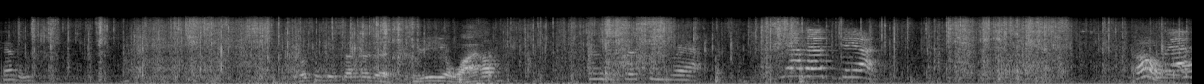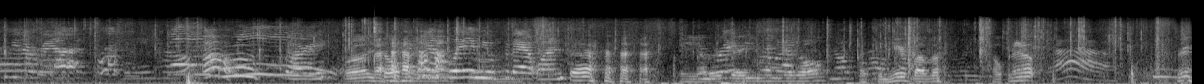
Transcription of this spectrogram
It's heavy. Wasn't this under the tree a while? So the first one wrapped. Yeah, that's Dad. Oh. You asked me to wrap it for you. Oh, sorry. Well, you I can't blame you for that one. Any I'm other ready you for need my- at all? Nope. What's in here, Bubba? Open it up. Ah. Here.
